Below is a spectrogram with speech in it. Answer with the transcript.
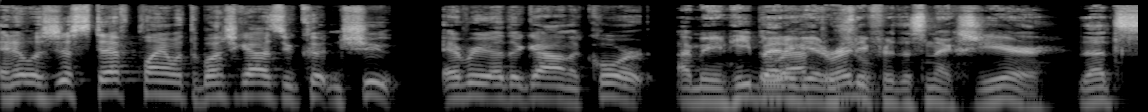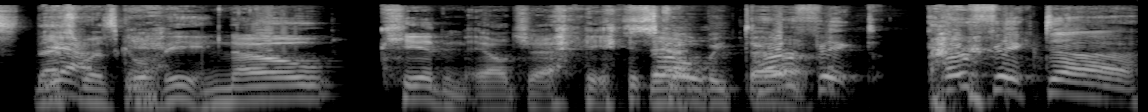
and it was just Steph playing with a bunch of guys who couldn't shoot. Every other guy on the court I mean, he The better get ready will- for this next year. That's that's Yeah, what it's going to be. No kidding, LJ. It's so gonna be tough. perfect, perfect uh,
